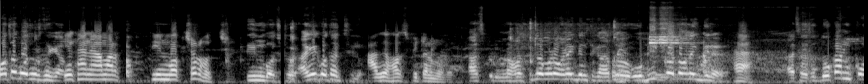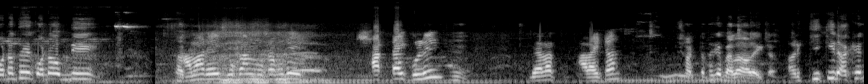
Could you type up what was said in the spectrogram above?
কত বছর থেকে এখানে আমার তিন বছর হচ্ছে। তিন বছর। আগে কোথায় ছিল? আগে হসপিটাল মোড়ে হসপিটাল মানে হসপিটাল মোড়ে অনেক দিন থেকে। আপনার অভিজ্ঞতা অনেক দিনের হ্যাঁ। আচ্ছা তো দোকান কটা থেকে কটা অবধি আমার এই দোকান মোটামুটি সাতটায় খুলি। বেলা আড়াইটা। সাতটা থেকে বেলা আড়াইটা। আর কি কি রাখেন?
